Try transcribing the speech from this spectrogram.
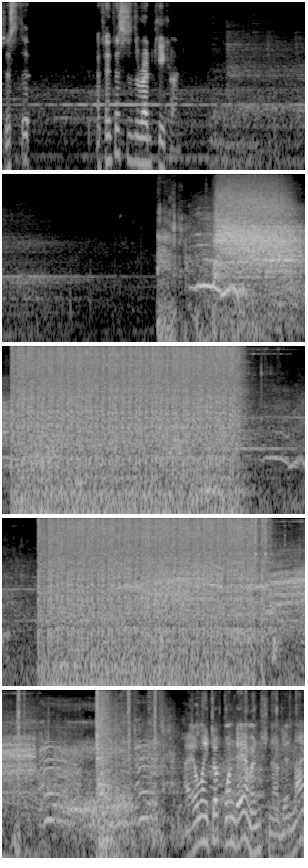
Is this the... I think this is the red key card. I only took one damage now, didn't I?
